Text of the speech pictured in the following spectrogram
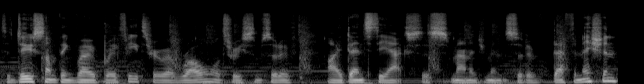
to do something very briefly through a role or through some sort of identity access management sort of definition.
